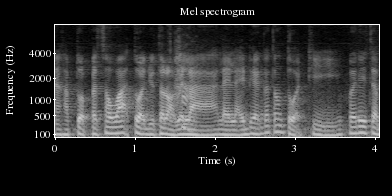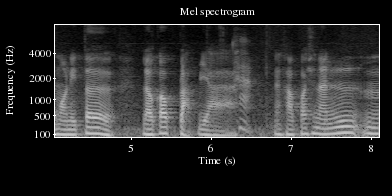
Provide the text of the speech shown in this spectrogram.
นะครับตรวจปัสสาวะตรวจอยู่ตลอดเวลาหลาย ๆ เดือนก็ต้องตรวจทีเพื่อที่จะมอนิเตอร์ แล้วก็ปรับยาค่ะ นะครับเพราะฉะนั้นอืม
